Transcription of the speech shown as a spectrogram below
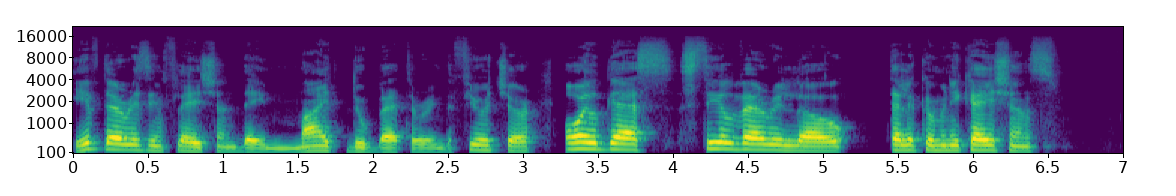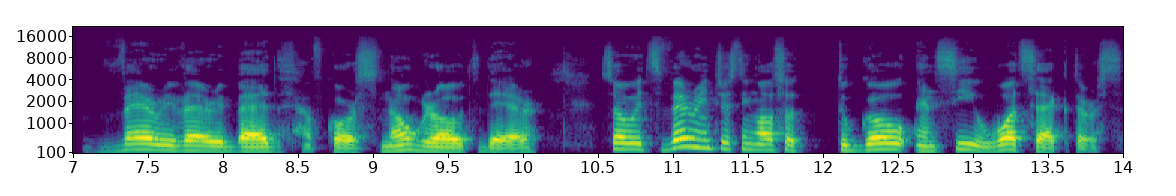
If there is inflation, they might do better in the future. Oil, gas, still very low. Telecommunications, very, very bad, of course, no growth there. So it's very interesting also to go and see what sectors.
